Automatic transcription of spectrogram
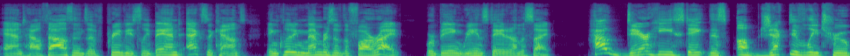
and how thousands of previously banned X accounts, including members of the far right, were being reinstated on the site. How dare he state this objectively true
